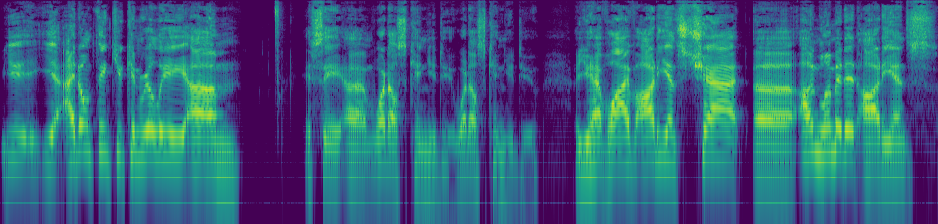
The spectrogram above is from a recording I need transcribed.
yeah, I don't think you can really um see, uh, what else can you do? What else can you do? You have live audience chat, uh, unlimited audience,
